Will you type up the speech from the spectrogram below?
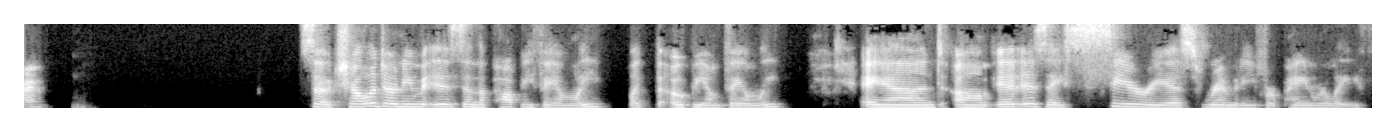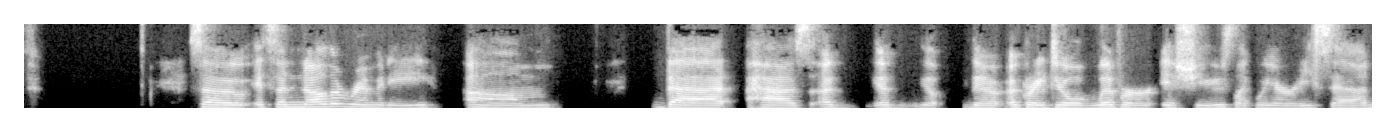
Okay. So chelidonium is in the poppy family, like the opium family, and um, it is a serious remedy for pain relief. So it's another remedy um, that has a, a, you know, a great deal of liver issues, like we already said.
